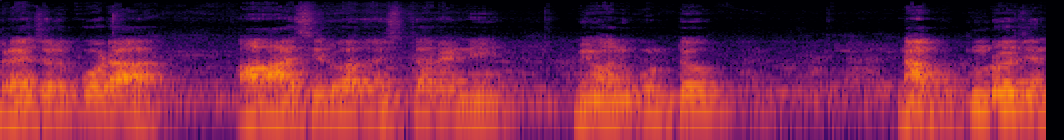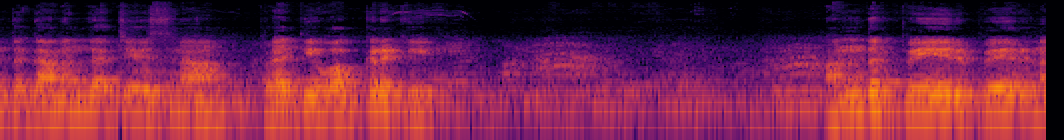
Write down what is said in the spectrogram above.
ప్రజలు కూడా ఆ ఆశీర్వాదం ఇస్తారని మేము అనుకుంటూ నా పుట్టినరోజు ఇంత ఘనంగా చేసిన ప్రతి ఒక్కరికి అందరి పేరు పేరున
